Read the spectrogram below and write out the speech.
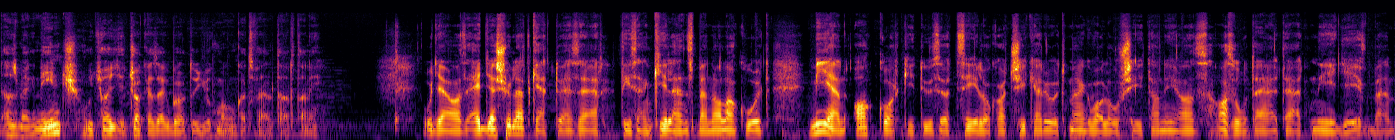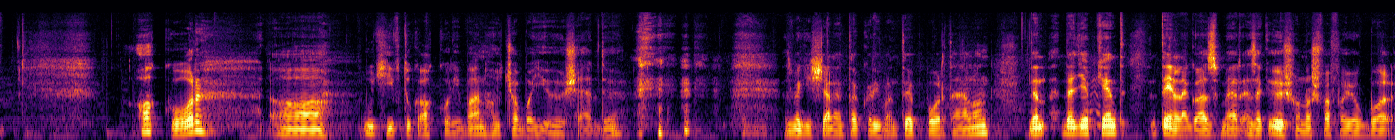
az meg nincs, úgyhogy csak ezekből tudjuk magunkat feltartani. Ugye az Egyesület 2019-ben alakult. Milyen akkor kitűzött célokat sikerült megvalósítani az azóta eltelt négy évben? Akkor a, úgy hívtuk akkoriban, hogy Csabai őserdő. ez meg is jelent akkoriban több portálon, de, de egyébként tényleg az, mert ezek őshonos fafajokból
